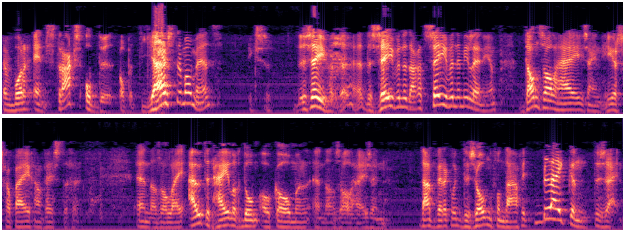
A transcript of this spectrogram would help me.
verborgen en straks op, de, op het juiste moment, de zevende, de zevende dag, het zevende millennium, dan zal hij zijn heerschappij gaan vestigen. En dan zal hij uit het heiligdom ook komen en dan zal hij zijn daadwerkelijk de zoon van David blijken te zijn.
